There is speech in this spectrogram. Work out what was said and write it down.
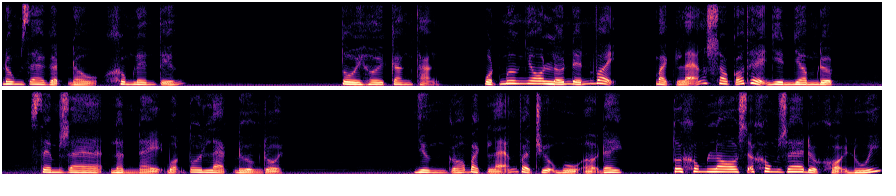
Đông gia gật đầu, không lên tiếng. Tôi hơi căng thẳng. Một mương nho lớn đến vậy, Bạch Lãng sao có thể nhìn nhầm được. Xem ra lần này bọn tôi lạc đường rồi. Nhưng có Bạch Lãng và Triệu Mù ở đây, tôi không lo sẽ không ra được khỏi núi.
